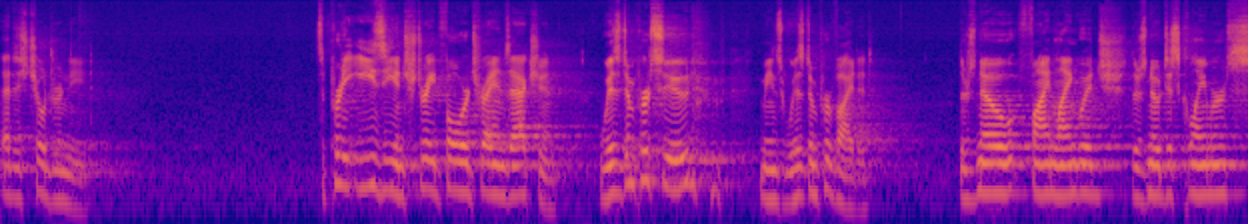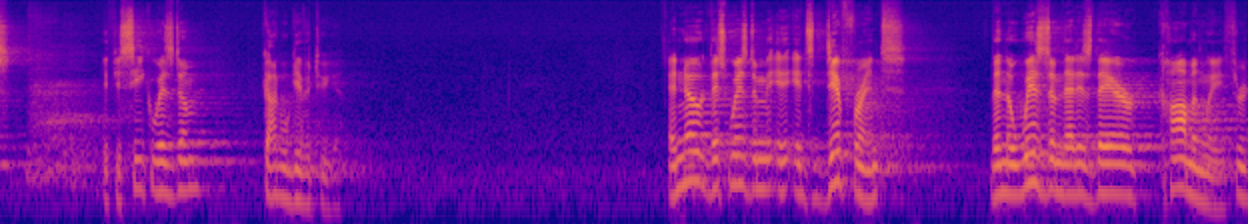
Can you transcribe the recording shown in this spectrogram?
that his children need. It's a pretty easy and straightforward transaction. Wisdom pursued means wisdom provided. There's no fine language, there's no disclaimers. If you seek wisdom, God will give it to you. And note this wisdom, it's different than the wisdom that is there commonly through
